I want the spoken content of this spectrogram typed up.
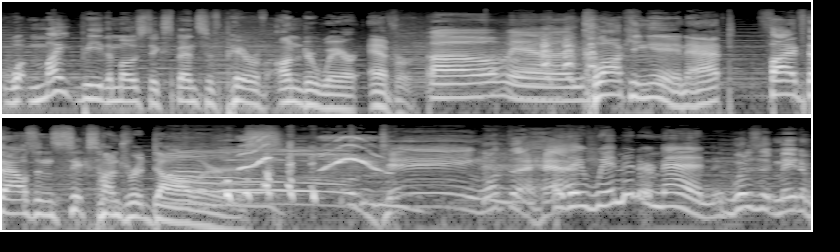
what might be the most expensive pair of underwear ever, Oh man. clocking in at $5,600. Oh, dang. What the heck? Are they women or men? what is it made of?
